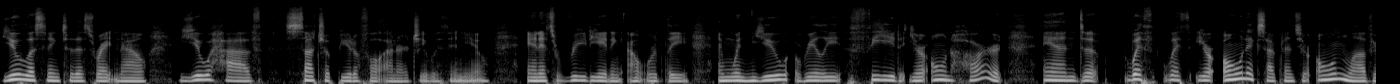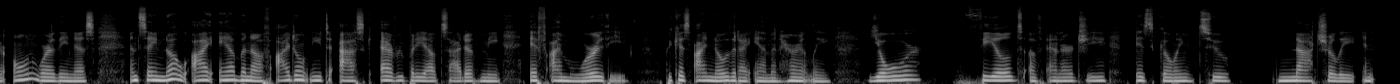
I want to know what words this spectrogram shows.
You listening to this right now, you have such a beautiful energy within you and it's radiating outwardly. And when you really feed your own heart and uh, with with your own acceptance, your own love, your own worthiness and say no, I am enough. I don't need to ask everybody outside of me if I'm worthy because I know that I am inherently. Your field of energy is going to naturally and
